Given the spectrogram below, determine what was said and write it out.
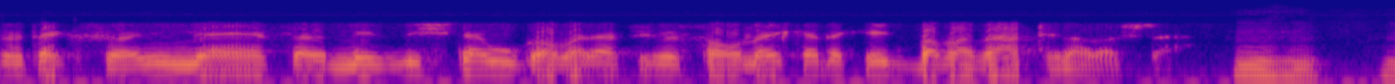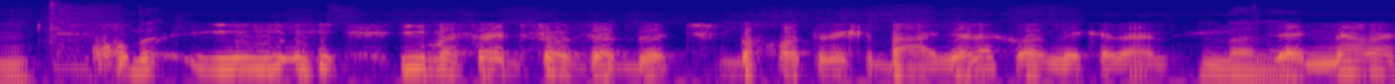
گفته که فلانی نه سر میز میشنه او آمده از سوالایی کرده که به من ربطی نداشته. خب این این مسئله بسیار زیاد بود به خاطر که بعجله کار می‌کردن. در نوع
